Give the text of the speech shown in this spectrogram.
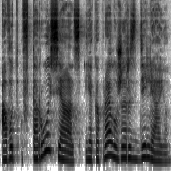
А вот второй сеанс я, как правило, уже разделяю.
